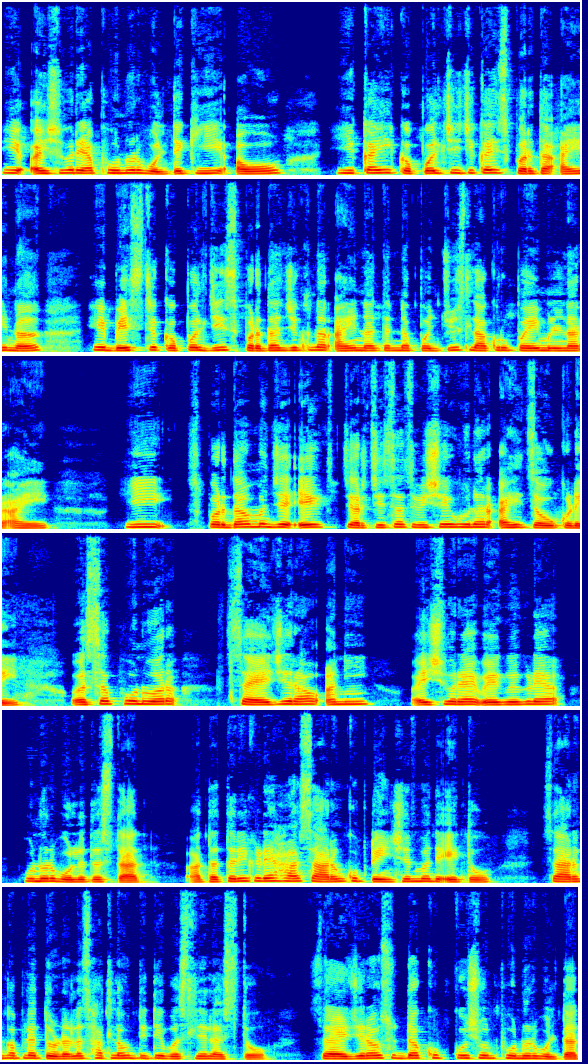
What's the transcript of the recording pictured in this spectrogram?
ही ऐश्वर्या फोनवर बोलते की अहो ही काही कपलची जी काही स्पर्धा आहे ना हे बेस्ट कपल जी स्पर्धा जिंकणार आहे ना त्यांना पंचवीस लाख रुपये मिळणार आहे. ही स्पर्धा म्हणजे एक चर्चेचाच विषय होणार आहे चौकडे. असं फोनवर सयाजीराव आणि ऐश्वर्या वेगवेगळ्या फोनवर बोलत असतात. आता तर इकडे हा सारंग खूप टेन्शनमध्ये येतो. सारंग आपल्या तोंडालाच हात लावून तिथे बसलेला असतो. सयाजीराव सुद्धा खूप खुश होऊन फोनवर बोलतात.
